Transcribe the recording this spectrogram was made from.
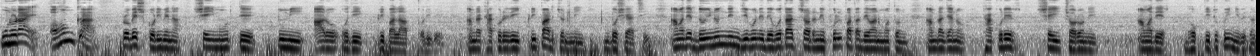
পুনরায় অহংকার প্রবেশ করিবে না সেই মুহূর্তে তুমি আরও অধিক কৃপা লাভ করিবে। আমরা ঠাকুরের এই কৃপার জন্যেই বসে আছি। আমাদের দৈনন্দিন জীবনে দেবতার চরণে ফুল পাতা দেওয়ার মতন আমরা যেন ঠাকুরের সেই চরণে আমাদের ভক্তিটুকুই নিবেদন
